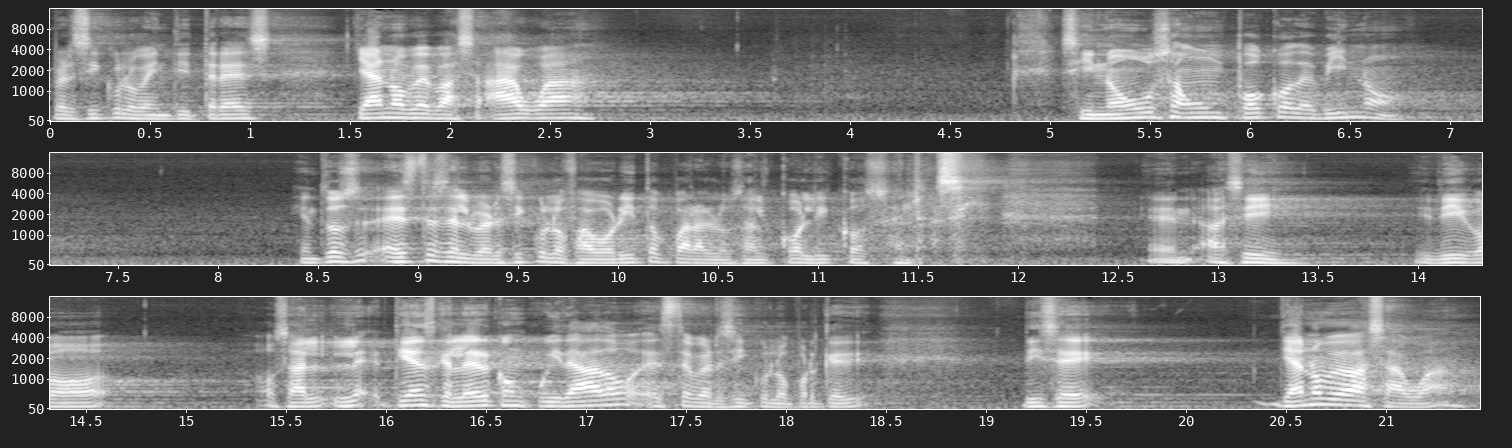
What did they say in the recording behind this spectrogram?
Versículo 23, ya no bebas agua, sino usa un poco de vino. entonces, este es el versículo favorito para los alcohólicos, así. Y digo, o sea, tienes que leer con cuidado este versículo porque dice, ya no bebas agua,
